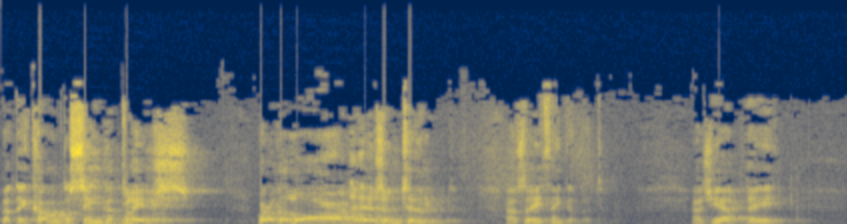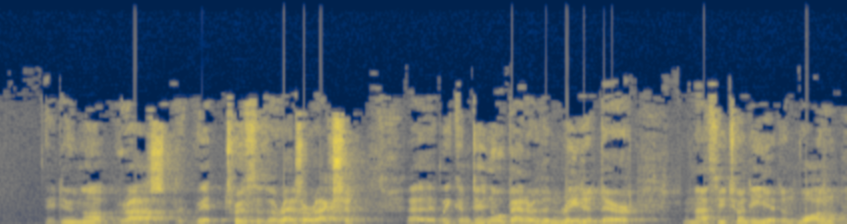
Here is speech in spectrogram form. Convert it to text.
but they come to see the place where the Lord is entombed, as they think of it. As yet they, they do not grasp the great truth of the resurrection. Uh, we can do no better than read it there, Matthew 28 and 1,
